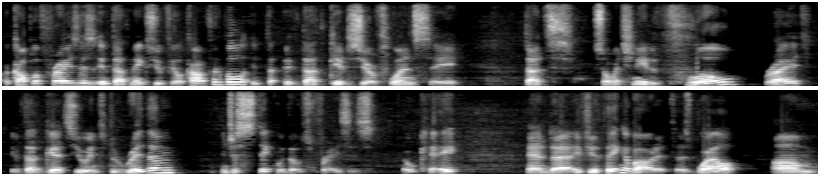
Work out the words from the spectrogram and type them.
a couple of phrases if that makes you feel comfortable, if that, that gives your fluency that's so much needed flow, right? If that gets you into the rhythm, and just stick with those phrases, okay? And uh, if you think about it as well, um,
